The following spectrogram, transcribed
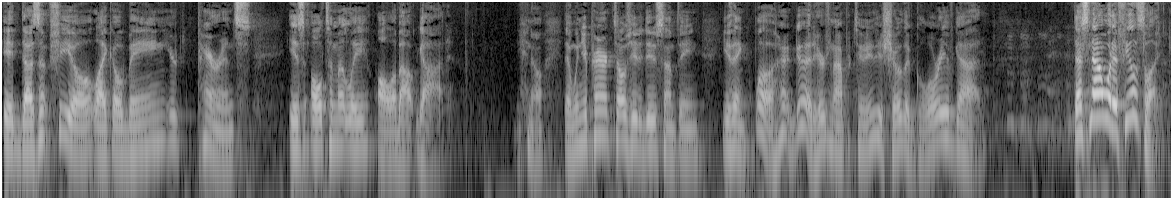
It doesn't feel like obeying your parents is ultimately all about God. You know, that when your parent tells you to do something, you think, well, good, here's an opportunity to show the glory of God. That's not what it feels like.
